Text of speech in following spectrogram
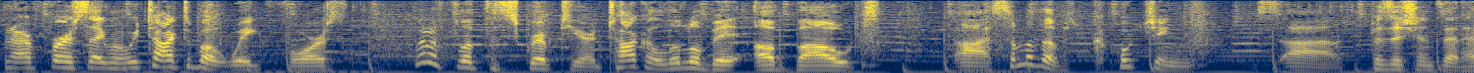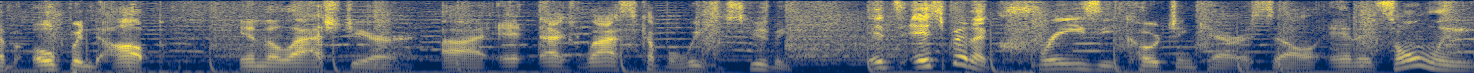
In our first segment, we talked about Wake Forest. I'm going to flip the script here and talk a little bit about uh, some of the coaching uh, positions that have opened up in the last year, uh, it, last couple weeks, excuse me. It's it's been a crazy coaching carousel, and it's only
